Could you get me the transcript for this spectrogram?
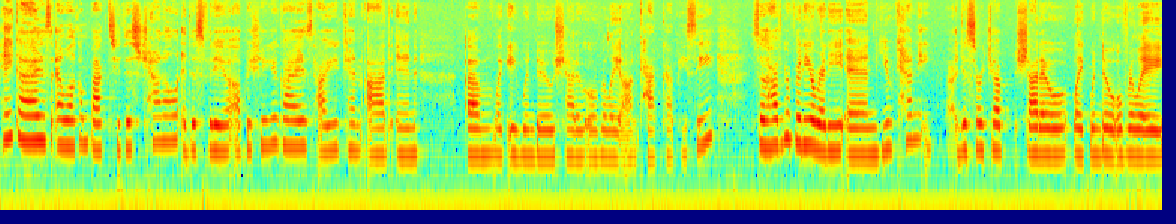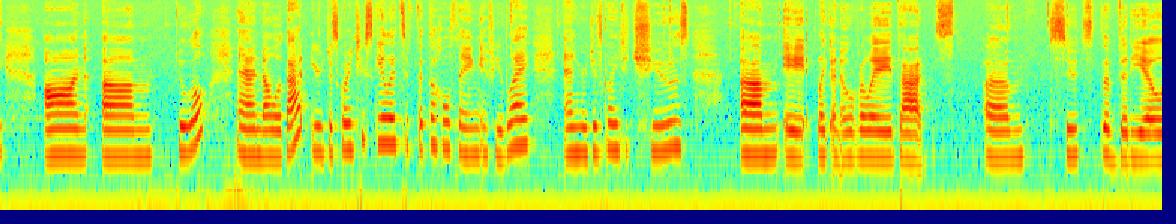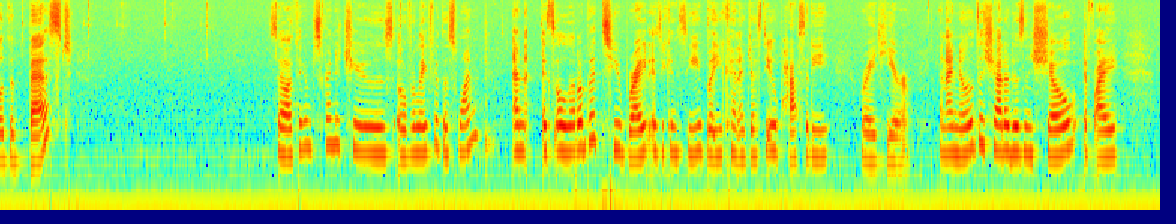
Hey guys and welcome back to this channel. In this video I'll be showing you guys how you can add in um, like a window shadow overlay on CapCut PC. So have your video ready and you can just search up shadow like window overlay on um, Google and download that. You're just going to scale it to fit the whole thing if you'd like and you're just going to choose um, a like an overlay that's um, suits the video the best. So I think I'm just going to choose overlay for this one and it's a little bit too bright as you can see but you can adjust the opacity right here and I know that the shadow doesn't show if I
